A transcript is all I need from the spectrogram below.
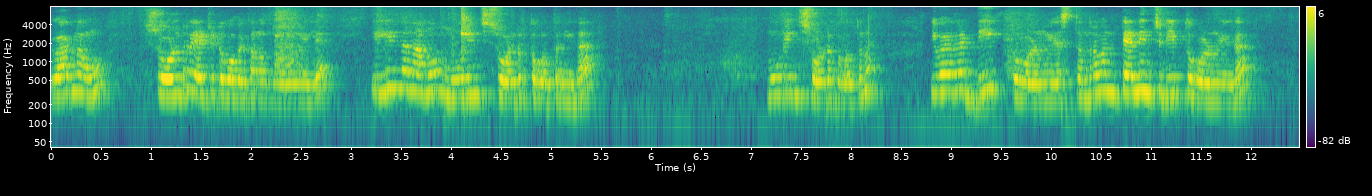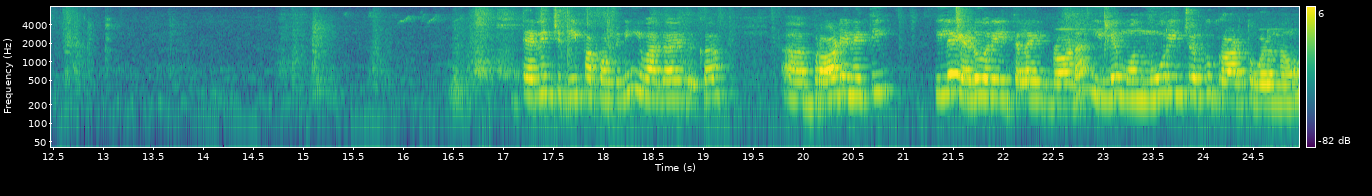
ಇವಾಗ ನಾವು ಶೋಲ್ಡ್ರ್ ಏಟ್ ಇಟ್ಕೋಬೇಕು ಅನ್ನೋದು ನೋಡೋಣ ಇಲ್ಲಿ. ಇಲ್ಲಿಂದ ನಾನು ಮೂರು ಇಂಚ್ ಶೋಲ್ಡ್ರ್ ತೊಗೋತೀನಿ ಈಗ. ಮೂರು ಇಂಚ್ ಶೋಲ್ಡ್ರ್ ತೊಗೋತೀನಿ. ಇವಾಗ ಡೀಪ್ ತಗೊಳ್ಳೋಣ ಎಷ್ಟಂದ್ರೆ ಒಂದು ಟೆನ್ ಇಂಚ್ ಡೀಪ್ ತಗೊಳ್ಳೋಣ ಈಗ. ಟೆನ್ ಇಂಚ್ ಡೀಪ್ ಹಾಕೊಂಡಿನಿ. ಇವಾಗ ಇದಕ್ಕೆ ಬ್ರಾಡ್ ಏನೈತಿ? ಇಲ್ಲೇ ಎರಡೂವರೆ ಐತಲ್ಲ ಈ ಬ್ರಾಡ ಇಲ್ಲೇ ಒಂದು ಮೂರು ಇಂಚ್ವರೆಗೂ ಬ್ರಾಡ್ ತೊಗೊಳ್ಳೋಣ ನಾವು.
